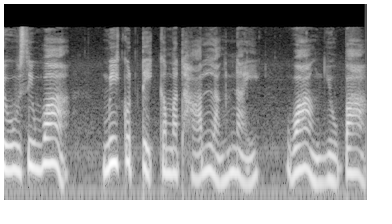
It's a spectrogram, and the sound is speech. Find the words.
ดูสิว่า มีกุฏิกรรมฐานหลังไหน ว่างอยู่บ้าง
